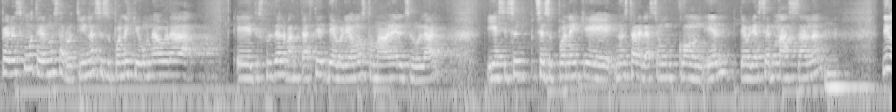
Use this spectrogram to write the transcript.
pero es como tener nuestra rutina, se supone que una hora eh, después de levantarte deberíamos tomar el celular y así se, se supone que nuestra relación con él debería ser más sana. Digo,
